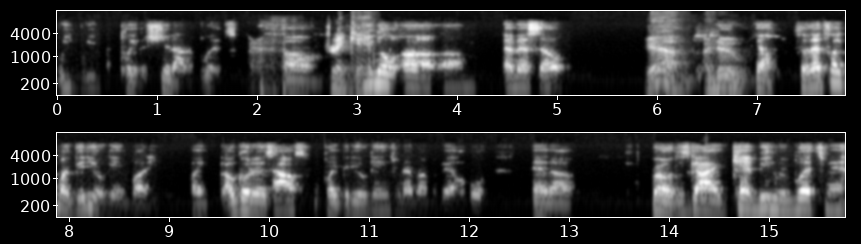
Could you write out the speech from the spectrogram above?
We we play the shit out of Blitz. Um, Great game. you know, uh, um, MSL. Yeah, I do. Yeah, so that's like my video game buddy. Like I'll go to his house and play video games whenever I'm available. And uh, bro, this guy can't beat him in Blitz, man.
